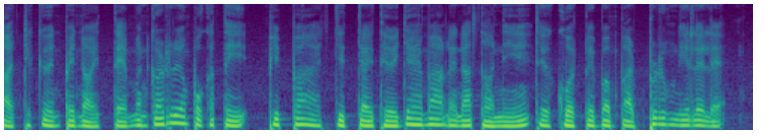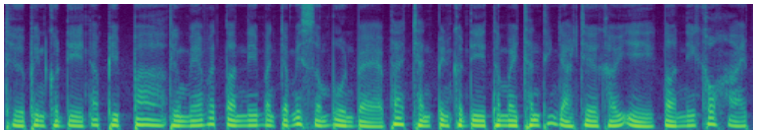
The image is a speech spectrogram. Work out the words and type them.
อาจจะเกินไปหน่อย แต่มันก็เรื่องปกติพี่ป้าจิตใจเธอแย่มากเลยนะตอนนี้ เธอควรไปบำบัดพรุ่งนี้เลยแหละ เธอเป็นคนดีนะพี่ป้า ถึงแม้ว่าตอนนี้มันจะไม่สมบูรณ์แบบ ถ้าฉันเป็นคนดีทำไมฉันถึงอยากเจอเขาอีก ตอนนี้เขาหายไป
